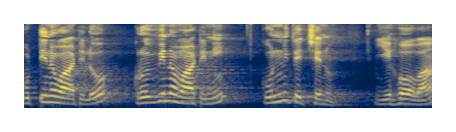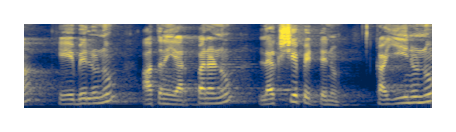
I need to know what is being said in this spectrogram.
పుట్టిన వాటిలో క్రొవ్విన వాటిని కొన్ని తెచ్చెను. యహోవా హేబెలును అతని అర్పణను లక్ష్యపెట్టెను. కయీనును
